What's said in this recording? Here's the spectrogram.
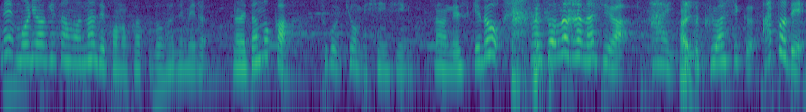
ね、森脇さんはなぜこの活動を始められたのかすごい興味津々なんですけど、まあ、その話は、はい、はい。ちょっと詳しく後で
